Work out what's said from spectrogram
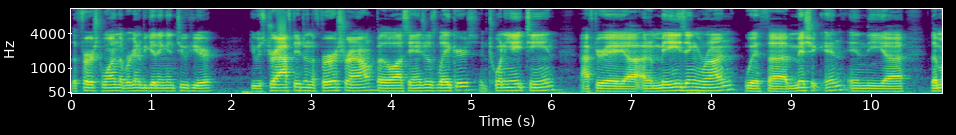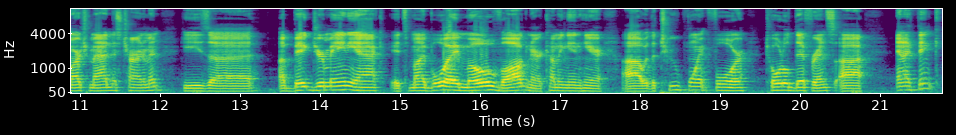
The first one that we're going to be getting into here he was drafted in the first round by the Los Angeles Lakers in 2018 after a, uh, an amazing run with uh, Michigan in the uh, the March Madness tournament. He's uh, a big Germaniac. It's my boy Mo Wagner coming in here uh, with a 2.4 total difference. Uh, and I think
